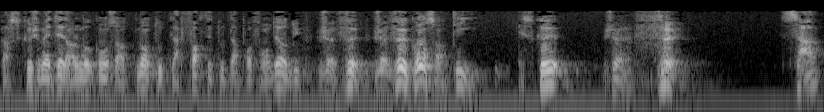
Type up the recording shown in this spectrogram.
parce que je mettais dans le mot consentement toute la force et toute la profondeur du je veux, je veux consentir. Est-ce que je veux ça,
